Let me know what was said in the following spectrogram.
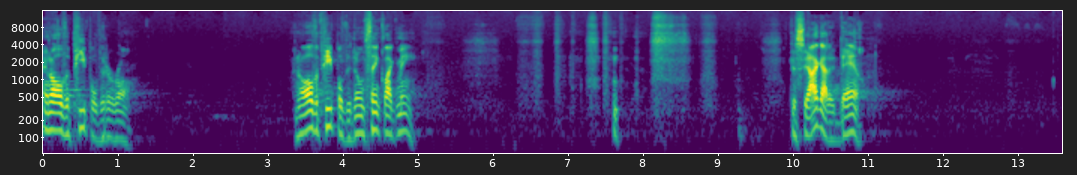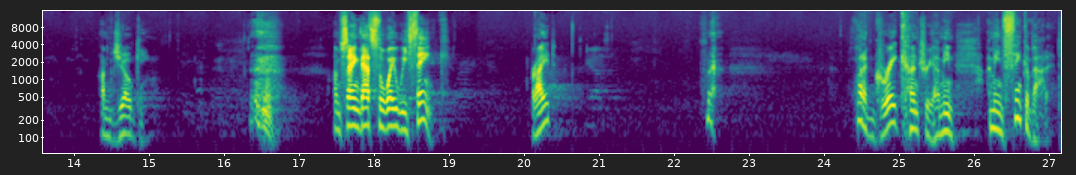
and all the people that are wrong and all the people that don't think like me. Because, see, I got it down. I'm joking. I'm saying that's the way we think, right? what a great country. I mean, I mean, think about it.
